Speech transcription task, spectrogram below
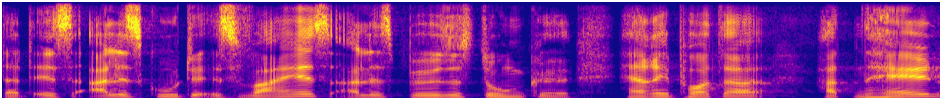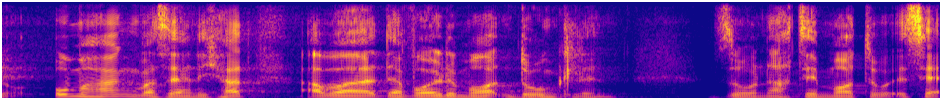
Das ist alles Gute ist weiß, alles Böse ist dunkel. Harry Potter hat einen hellen Umhang, was er ja nicht hat, aber der Voldemort einen dunklen. So nach dem Motto ist ja,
